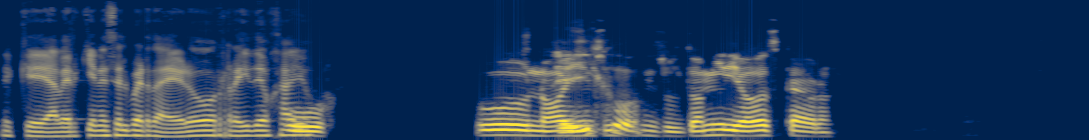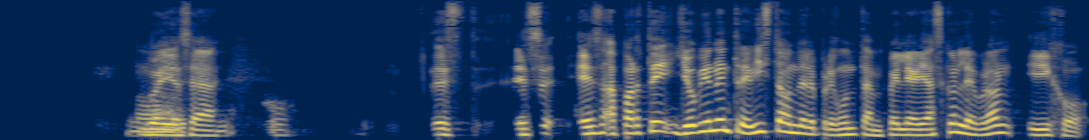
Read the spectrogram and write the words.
de que a ver quién es el verdadero rey de Ohio. Uh, uh no, hijo. Insultó a mi Dios, cabrón. No, güey, o sea, es, es, es, aparte, yo vi una entrevista donde le preguntan, ¿pelearías con Lebron? Y dijo,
